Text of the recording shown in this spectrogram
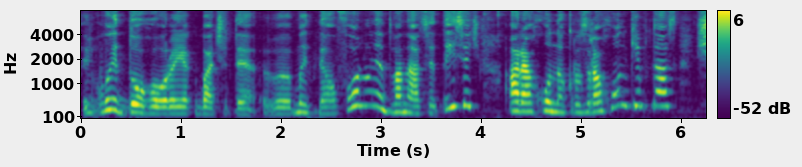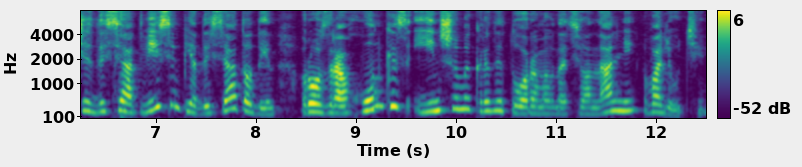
Вид договору, як бачите, митне оформлення 12 тисяч, а рахунок розрахунків в нас 68,51. Розрахунки з іншими кредиторами в національній валюті.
